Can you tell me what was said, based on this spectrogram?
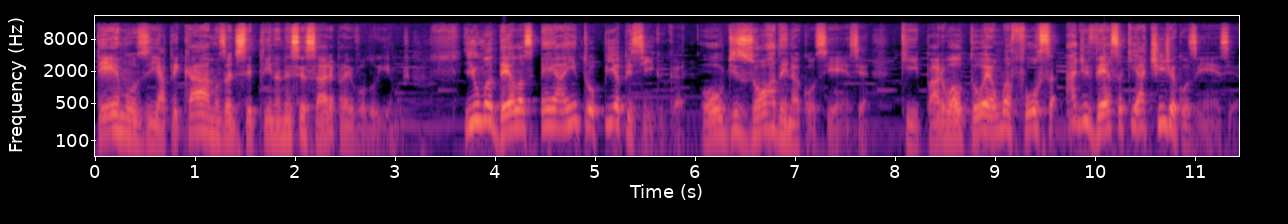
termos e aplicarmos a disciplina necessária para evoluirmos. E uma delas é a entropia psíquica, ou desordem na consciência, que para o autor é uma força adversa que atinge a consciência,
